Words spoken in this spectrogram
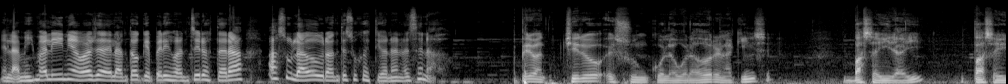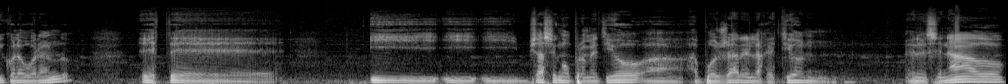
En la misma línea, Valle adelantó que Pérez Banchero estará a su lado durante su gestión en el Senado. Pérez Banchero es un colaborador en la 15, va a seguir ahí, va a seguir colaborando. Este, y, ya se comprometió a apoyar en la gestión en el Senado,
